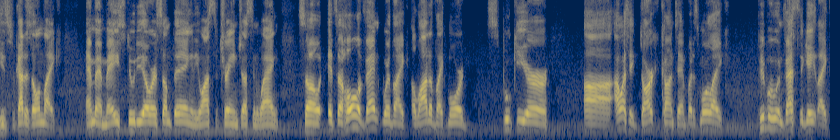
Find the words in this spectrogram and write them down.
has got his own like MMA studio or something, and he wants to train Justin Whang." So it's a whole event with like a lot of like more spookier, uh, I want to say dark content, but it's more like people who investigate like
